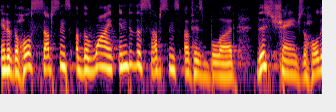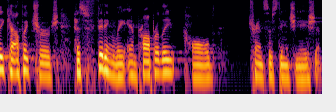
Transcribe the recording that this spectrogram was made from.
and of the whole substance of the wine into the substance of his blood. This change the Holy Catholic Church has fittingly and properly called transubstantiation.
